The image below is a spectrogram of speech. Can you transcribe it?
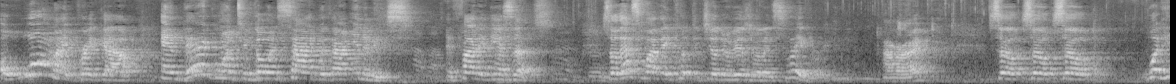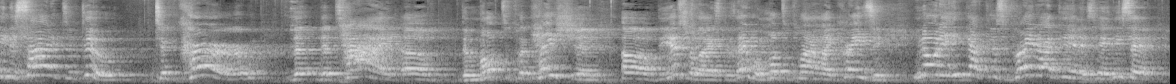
a war might break out and they're going to go inside with our enemies and fight against us. So that's why they put the children of Israel in slavery. All right? So, so, so what he decided to do to curb the, the tide of the multiplication of the Israelites, because they were multiplying like crazy, you know what? He got this great idea in his head. He said,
